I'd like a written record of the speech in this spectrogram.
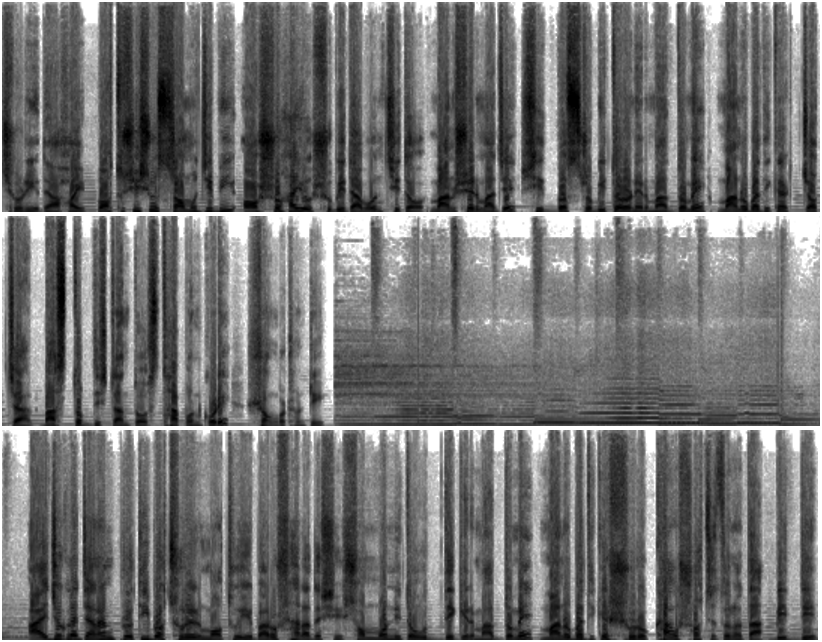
ছড়িয়ে দেওয়া হয়। পথশিশু শ্রমজীবী, অসহায় ও সুবিধাবঞ্চিত মানুষের মাঝে শীতবস্ত্র বিতরণের মাধ্যমে মানবাধিকার চর্চার বাস্তব দৃষ্টান্ত স্থাপন করে সংগঠনটি। আয়োজকরা জানান, প্রতি বছরের মতো এবারও সারা দেশে সমন্বিত উদ্যোগের মাধ্যমে মানবাধিকার সুরক্ষা ও সচেতনতা বৃদ্ধির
